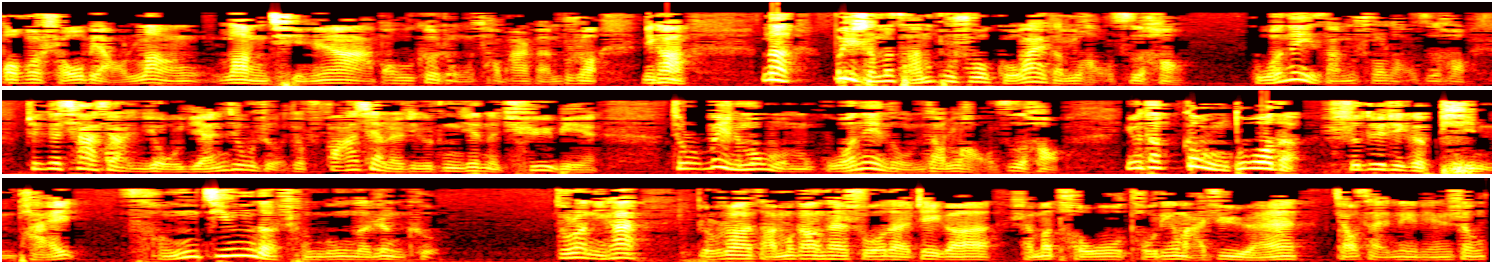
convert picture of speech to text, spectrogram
包括手表浪浪琴啊，包括各种小牌，咱不说。你看，那为什么咱们不说国外的老字号，国内咱们说老字号？这个恰恰有研究者就发现了这个中间的区别，就是为什么我们国内的我们叫老字号，因为它更多的是对这个品牌曾经的成功的认可。就说你看，比如说咱们刚才说的这个什么头头顶马巨源，脚踩内联升，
